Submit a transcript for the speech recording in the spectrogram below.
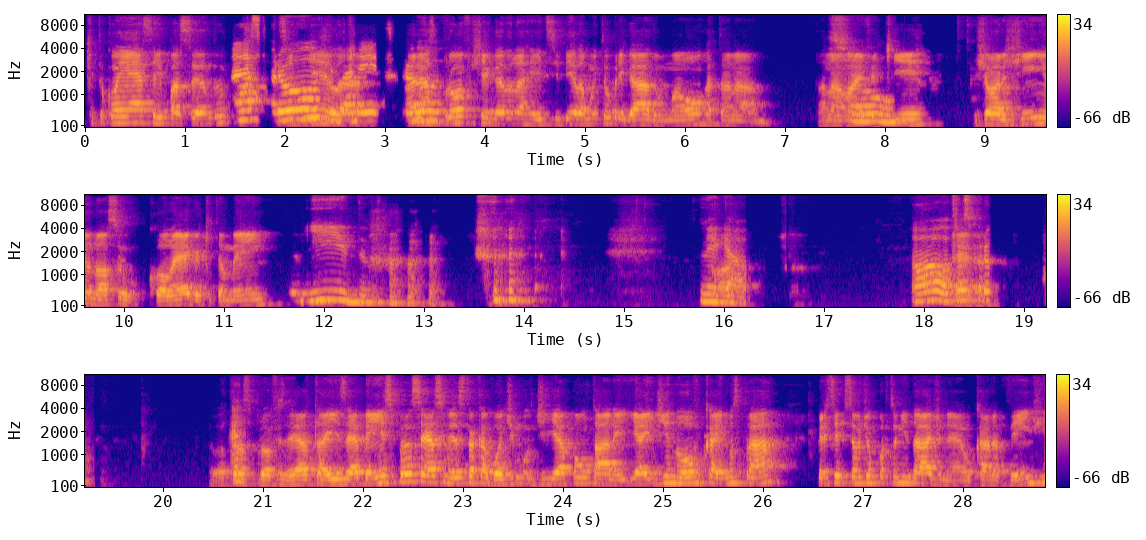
que tu conhece aí passando. As profs da rede. Olha as profs chegando na rede, Sibila, muito obrigado. Uma honra estar na, tá na live aqui. Jorginho, nosso colega aqui também. Querido. Legal. Ó, oh, outras é, profs. Outras profs, a Thaís é bem esse processo mesmo que tu acabou de, de apontar, né? E aí, de novo, caímos para percepção de oportunidade, né? O cara vende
